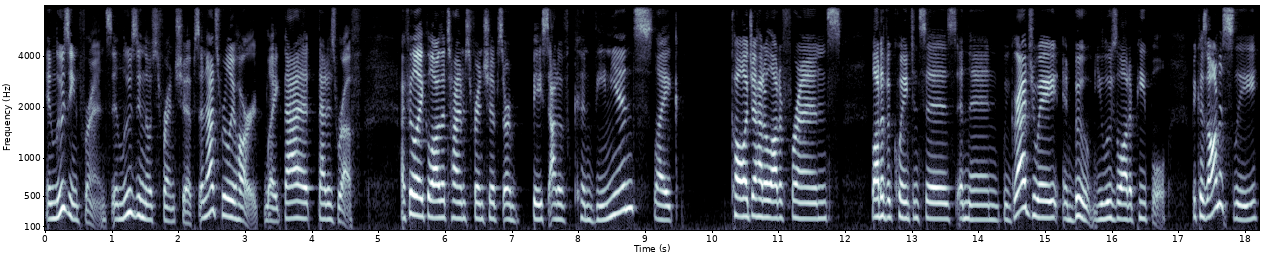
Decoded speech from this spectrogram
and losing friends and losing those friendships. And that's really hard. Like that that is rough. I feel like a lot of the times friendships are based out of convenience. Like college I had a lot of friends lot of acquaintances, and then we graduate, and boom, you lose a lot of people. Because honestly,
